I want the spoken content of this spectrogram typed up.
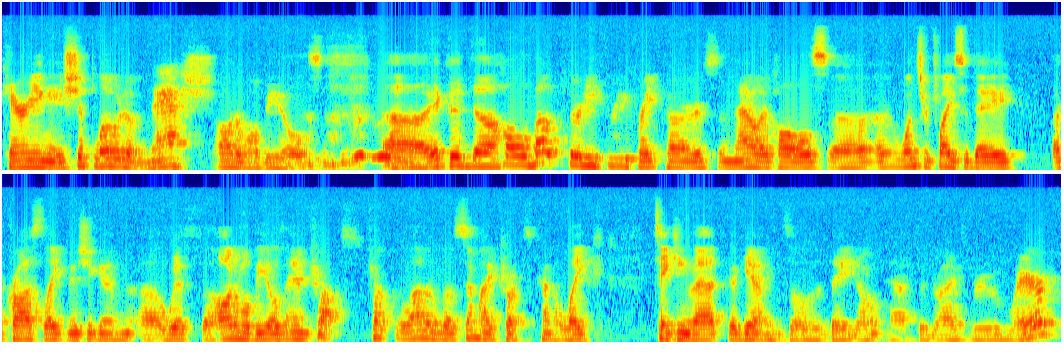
carrying a shipload of Nash automobiles. Uh, it could uh, haul about 33 freight cars, and now it hauls uh, once or twice a day across Lake Michigan uh, with uh, automobiles and trucks. Truck, a lot of semi trucks kind of like taking that again so that they don't have to drive through where?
